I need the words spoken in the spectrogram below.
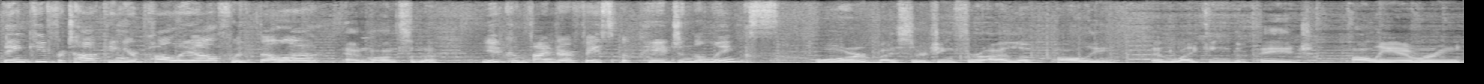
Thank you for talking your poly off with Bella. And Monsina. You can find our Facebook page in the links. or by searching for I Love Poly and liking the page Polyamory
